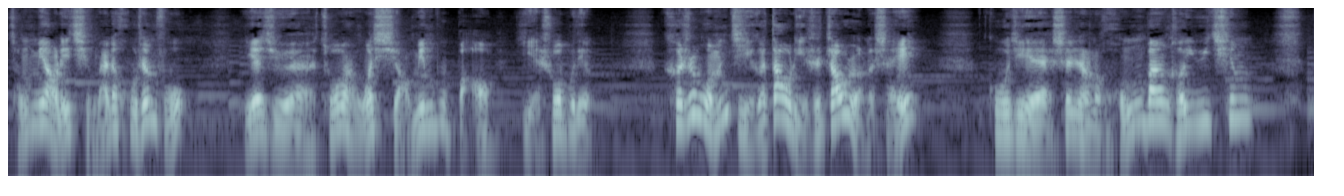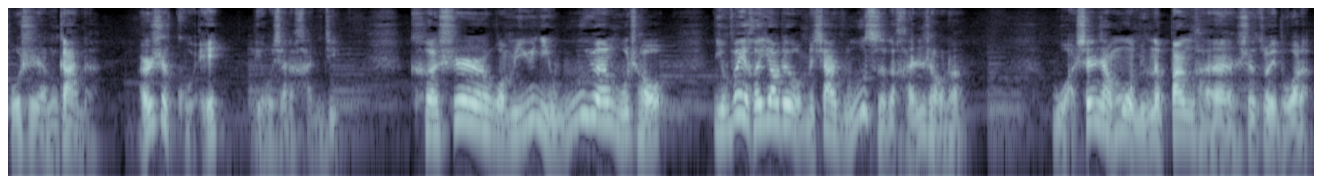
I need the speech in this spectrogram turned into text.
从庙里请来的护身符，也许昨晚我小命不保。也说不定，可是我们几个到底是招惹了谁？估计身上的红斑和淤青不是人干的，而是鬼留下的痕迹。可是我们与你无冤无仇，你为何要对我们下如此的狠手呢？我身上莫名的斑痕是最多的，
